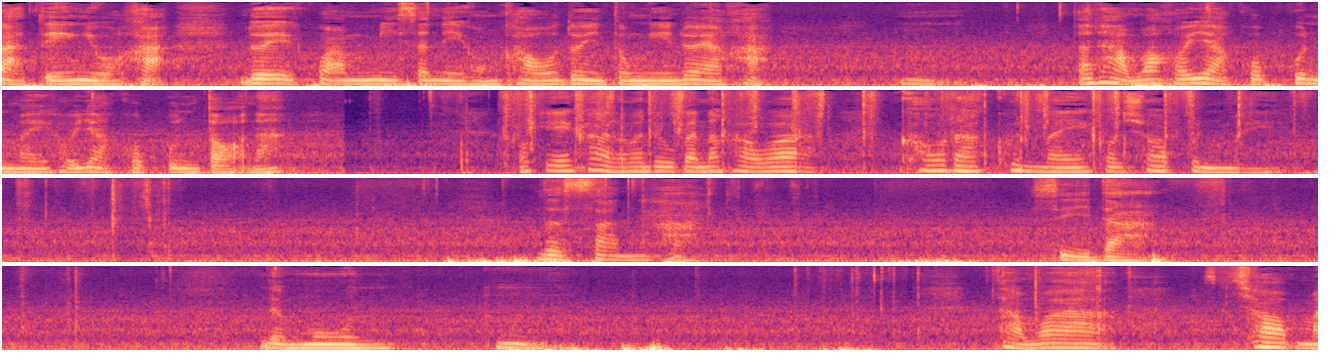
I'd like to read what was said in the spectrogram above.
กาสตัวเองอยู่ค่ะ ด้วยความมีเสน่ห์ของเขาโดยตรงนี้ด้วยอะค่ะ อืมถ้าถามว่าเขาอยากคบคุณไหมเขาอยากคบคุณต่อนะ โอเคค่ะ เรามาดูกันนะคะว่า เขารักคุณไหมเขาชอบคุณไหม The Sun ค่ะสี่ดาบ The Moon ถามว่าชอบไหม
